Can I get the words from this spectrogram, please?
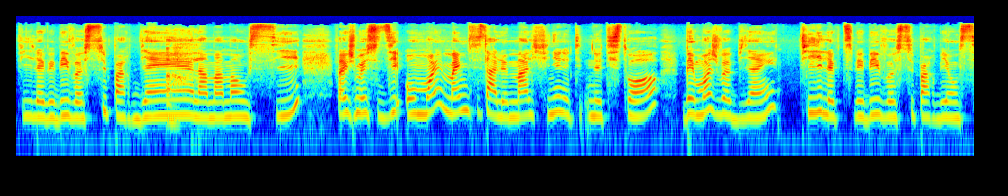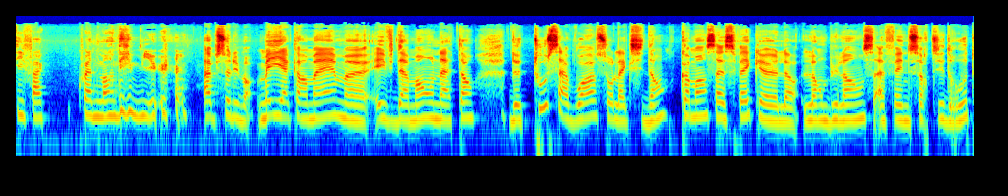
Puis le bébé va super bien, ah. la maman aussi. Fait que je me suis dit, au moins, même si ça a le mal fini notre, notre histoire, ben moi, je vais bien. Puis le petit bébé va super bien aussi. Fait quoi demander mieux? Absolument. Mais il y a quand même, euh, évidemment, on attend de tout savoir sur l'accident. Comment ça se fait que l'ambulance a fait une sortie de route?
